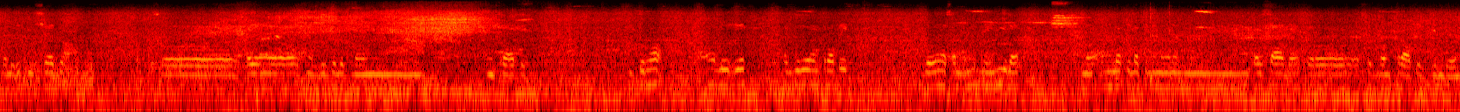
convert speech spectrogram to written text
Maliit masyado so kaya nagdudulot ng ng traffic nga ang liit nagdulot ng traffic doon nga sa Maynila na ang laki-laki naman ng kalsada pero sobrang traffic din doon.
